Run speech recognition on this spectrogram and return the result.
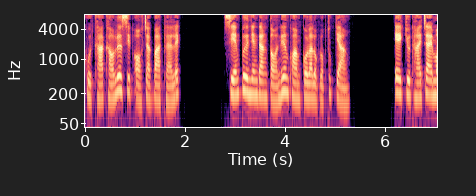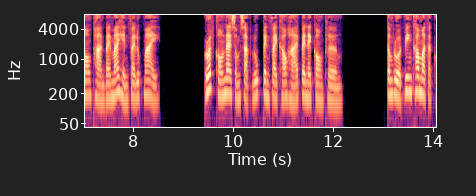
ขูดขาเขาเลือดซิบออกจากบาดแผลเล็ก เสียงปืนยังดังต่อเนื่องความโกลาหลบหลบทุกอย่าง เอกหยุดหายใจมองผ่านใบไม้เห็นไฟลุกไหม้ รถของนายสมศักดิ์ลุกเป็นไฟเขาหายไปในกองเพลิง ตำรวจวิ่งเข้ามาตะโก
